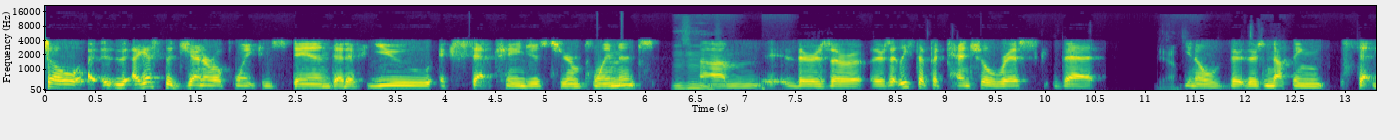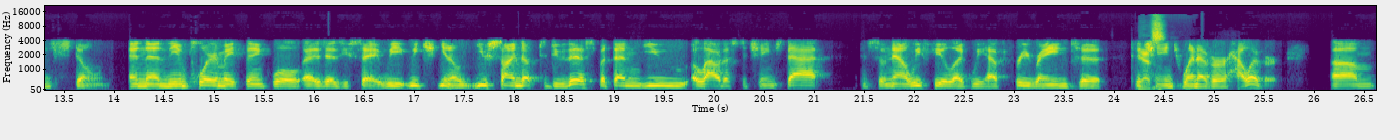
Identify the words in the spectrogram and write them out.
So I guess the general point can stand that if you accept changes to your employment, mm-hmm. um, there's a there's at least a potential risk that yeah. you know there, there's nothing set in stone, and then the employer may think, well, as, as you say, we we you know you signed up to do this, but then you allowed us to change that, and so now we feel like we have free reign to to yes. change whenever, however. Um,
